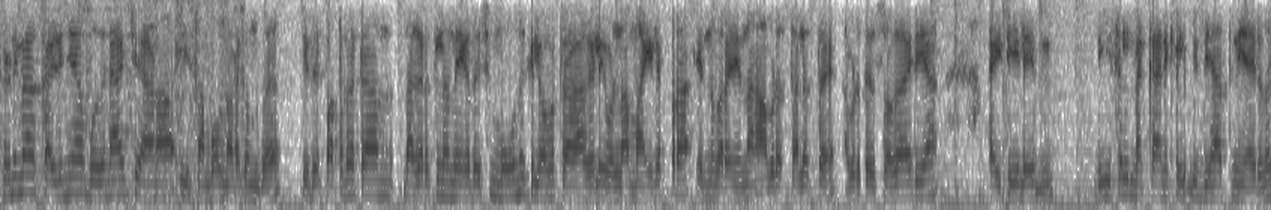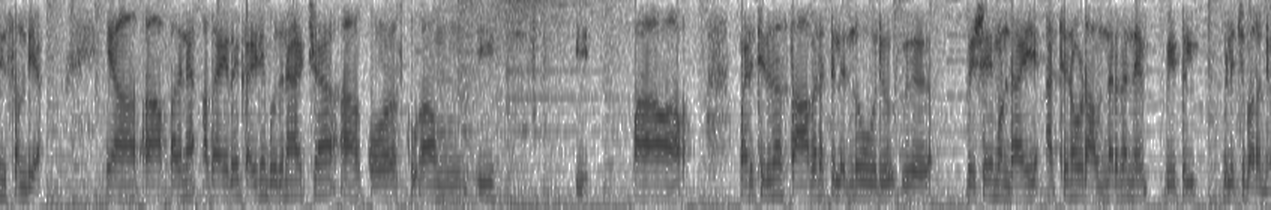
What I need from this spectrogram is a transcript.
പൂർണിമ കഴിഞ്ഞ ബുധനാഴ്ചയാണ് ഈ സംഭവം നടക്കുന്നത്. ഇത് പത്തനംതിട്ട നഗരത്തിൽ നിന്ന് ഏകദേശം മൂന്ന് കിലോമീറ്റർ അകലെയുള്ള മൈലപ്ര എന്ന് പറയുന്ന അവിടെ സ്ഥലത്ത് അവിടുത്തെ സ്വകാര്യ ഐ ടിയിലെ ഡീസൽ മെക്കാനിക്കൽ വിദ്യാർത്ഥിനിയായിരുന്നു ഈ സന്ധ്യ. പതിന അതായത് കഴിഞ്ഞ ബുധനാഴ്ച ഈ പഠിച്ചിരുന്ന സ്ഥാപനത്തിൽ എന്തോ ഒരു വിഷയമുണ്ടായി. അച്ഛനോട് അന്നേരം തന്നെ വീട്ടിൽ വിളിച്ചു പറഞ്ഞു.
